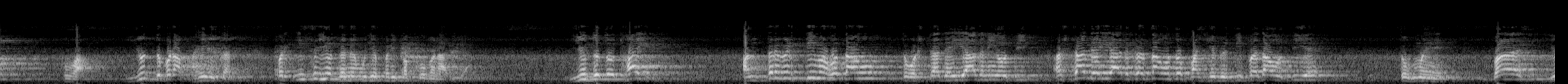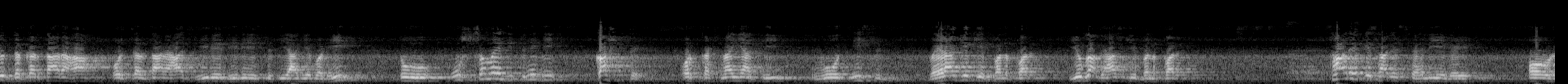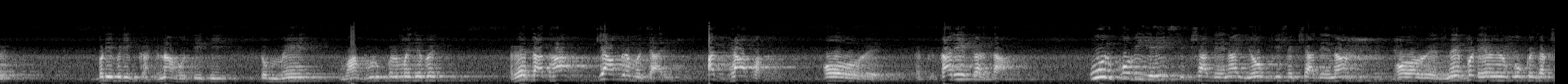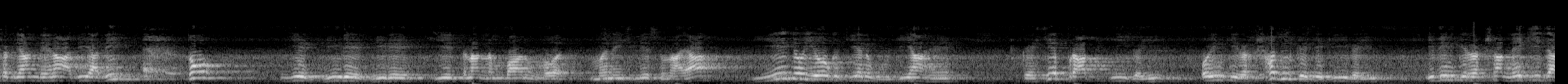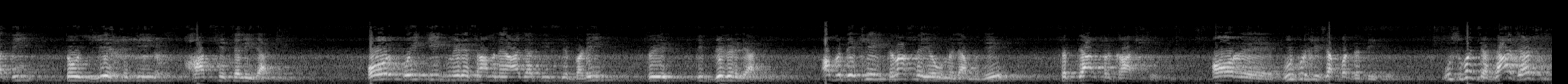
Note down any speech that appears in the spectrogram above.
हुआ। युद्ध बड़ा भयंकर, पर इस युद्ध ने मुझे परिपक्व बना दिया। युद्ध तो था ही। अंतर्वृत्ति में होता हूँ तो अष्टाध्यायी याद नहीं होती। अष्टाध्यायी याद करता हूँ तो बाह्य वृत्ति पैदा होती है। तो मैं बस युद्ध करता रहा और चलता रहा। धीरे धीरे स्थिति आगे बढ़ी। तो उस समय जितनी भी कष्ट और कठिनाइयाँ थी, वो इस वैराग्य के बल पर, योगाभ्यास के बल पर सारे के सारे सह लिए गए और बड़ी बड़ी घटना होती थी। तो मैं वहाँ गुरुकुल में जब रहता था, क्या ब्रह्मचारी, अध्यापक और कार्यकर्ता, उनको भी यही शिक्षा देना, योग की शिक्षा देना और नए पढ़े हुए को कुछ अक्षर ज्ञान देना आदि आदि। तो ये धीरे धीरे ये इतना लंबा अनुभव है। मैंने इसलिए सुनाया, ये जो योग की अनुभूतियाँ हैं, कैसे प्राप्त की गई और इनकी रक्षा भी कैसे की गई, यदि इनकी रक्षा नहीं की जाती तो ये स्थिति हाथ से चली जाती। और कोई चीज़ मेरे सामने आ जाती, इससे बड़ी तो ये स्थिति बिगड़ जाती। अब देखिए, इतना सहयोग मिला मुझे सत्यार प्रकाश से, और गुरुकुल शिक्षा पद्धति से। उसमें जजाजट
